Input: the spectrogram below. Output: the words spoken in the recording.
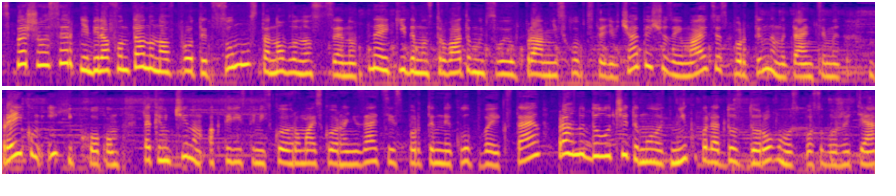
З 1 серпня біля фонтану навпроти ЦУМу встановлено сцену, на якій демонструватимуть свою вправність хлопці та дівчата, що займаються спортивними танцями, брейком і хіп-хопом. Таким чином, активісти міської громадської організації Спортивний клуб Вейкстайл прагнуть долучити молодь Нікополя до здорового способу життя.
